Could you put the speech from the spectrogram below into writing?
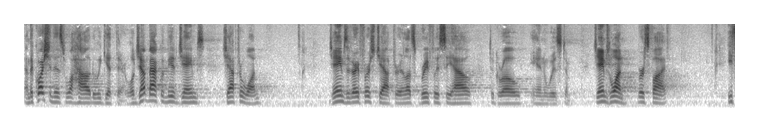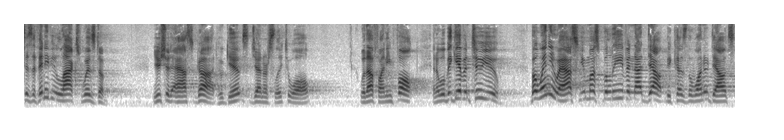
And the question is, well, how do we get there? Well, jump back with me to James chapter 1. James, the very first chapter, and let's briefly see how to grow in wisdom. James 1, verse 5. He says, If any of you lacks wisdom, you should ask God, who gives generously to all without finding fault, and it will be given to you. But when you ask, you must believe and not doubt, because the one who doubts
